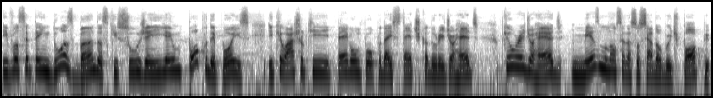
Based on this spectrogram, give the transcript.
E você tem duas bandas que surgem aí um pouco depois e que eu acho que pegam um pouco da estética do Radiohead, porque o Radiohead, mesmo não sendo associado ao Britpop,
